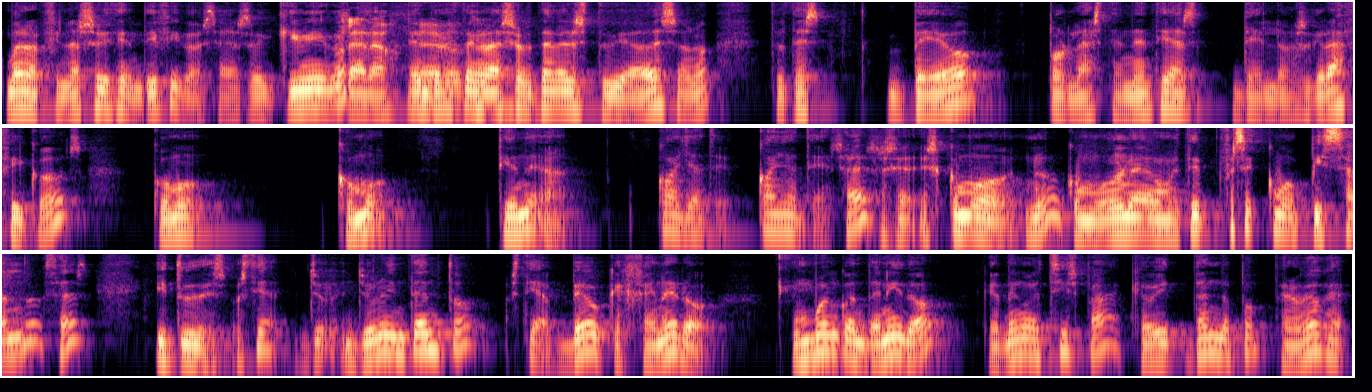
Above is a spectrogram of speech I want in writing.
bueno, al final soy científico, o sea, soy químico. entonces tengo la suerte de haber estudiado eso, ¿no? Entonces veo por las tendencias de los gráficos cómo, cómo tiende a cóllate, cóllate, ¿sabes? O sea, es como, ¿no? Como una, como, como pisando, ¿sabes? Y tú dices, hostia, yo, yo lo intento, hostia, veo que genero un buen contenido, que tengo chispa, que voy dando, pero veo que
